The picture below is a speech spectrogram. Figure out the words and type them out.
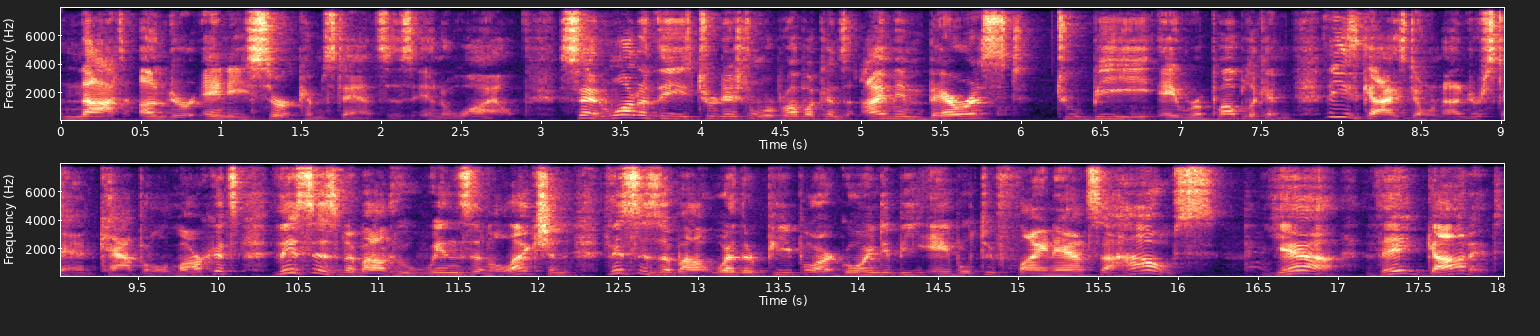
not under any circumstances in a while. Said one of these traditional Republicans, I'm embarrassed to be a Republican. These guys don't understand capital markets. This isn't about who wins an election. This is about whether people are going to be able to finance a house. Yeah, they got it.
